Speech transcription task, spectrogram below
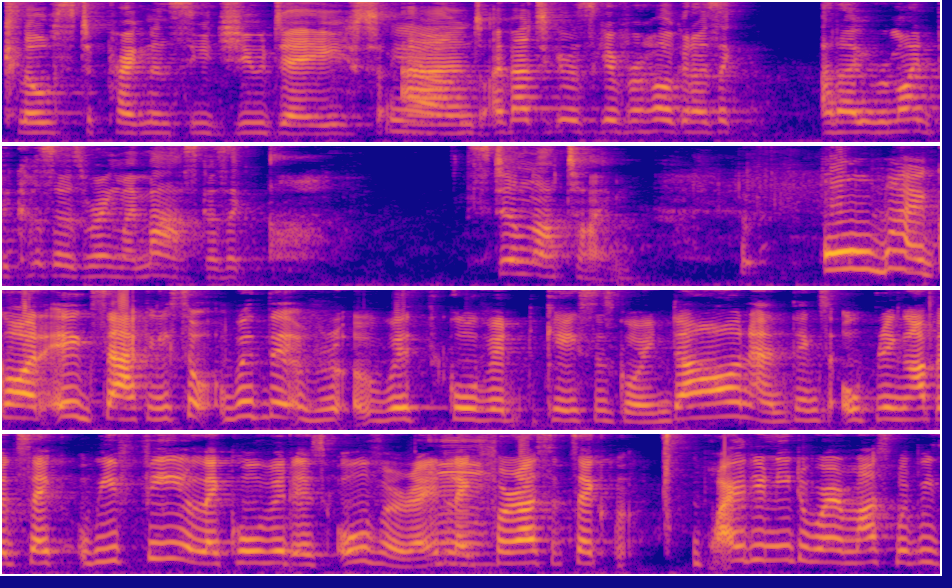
close to pregnancy due date, yeah. and I've had to give, give her a hug, and I was like, and I reminded because I was wearing my mask, I was like, oh, still not time. Oh my god, exactly. So with the with COVID cases going down and things opening up, it's like we feel like COVID is over, right? Mm. Like for us, it's like why do you need to wear a mask? But we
